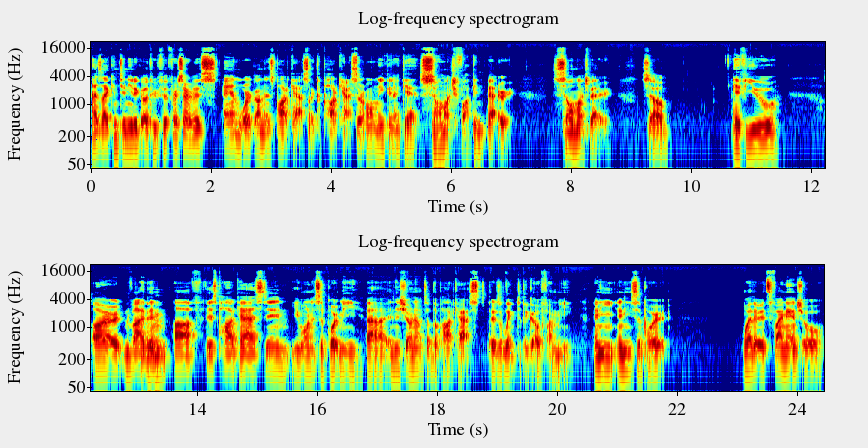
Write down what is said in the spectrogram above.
as I continue to go through Fit for Service and work on this podcast, like the podcasts are only going to get so much fucking better. So much better. So if you are vibing off this podcast and you want to support me uh, in the show notes of the podcast, there's a link to the GoFundMe. Any any support, whether it's financial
